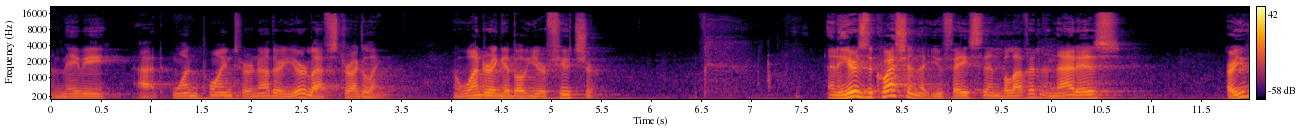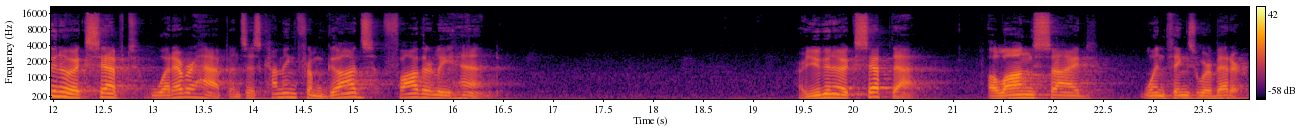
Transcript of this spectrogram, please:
And maybe at one point or another, you're left struggling and wondering about your future. And here's the question that you face, then, beloved, and that is Are you going to accept whatever happens as coming from God's fatherly hand? Are you going to accept that alongside when things were better?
